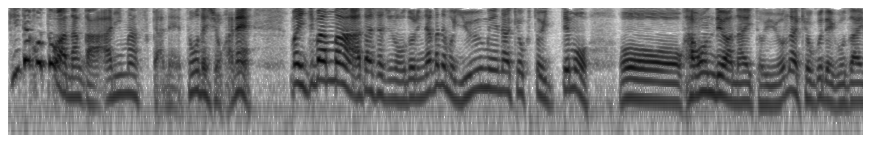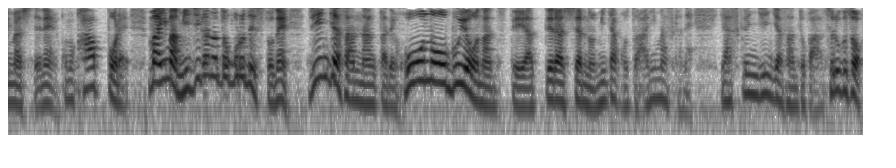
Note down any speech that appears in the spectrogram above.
聞いたことはなんかありますかね？どうでしょうかね？まあ、一番まあ、私たちの踊りの中でも有名な曲と言っても、お過言ではないというような曲でございましてね、このカッポレ。まあ、今身近なところですとね、神社さんなんかで奉納舞踊なんつってやってらっしゃるの見たことありますかね？靖国神社さんとか、それこそ、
